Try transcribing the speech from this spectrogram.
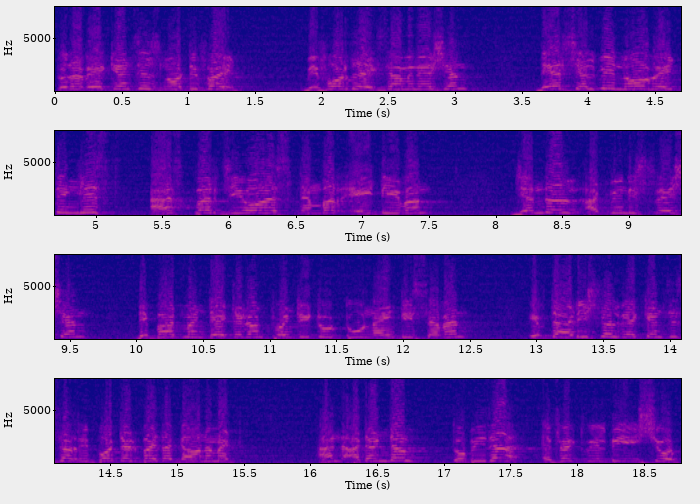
to the vacancies notified before the examination. There shall be no waiting list as per GOs number eighty one general administration department dated on twenty two two ninety seven if the additional vacancies are reported by the government and addendum to be the effect will be issued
